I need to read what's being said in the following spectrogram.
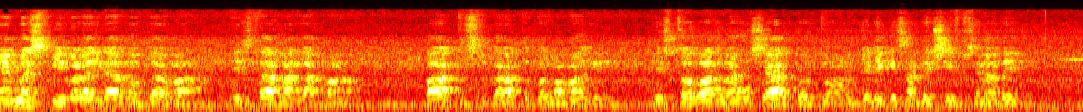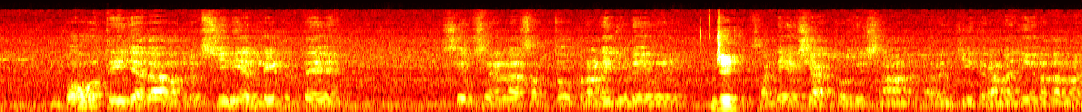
ਐਮਐਸਪੀ ਵਾਲਾ ਜਿਹੜਾ ਮੁੱਦਾ ਵਾ, ਇਸ ਦਾ ਹੱਲ ਆਪਾਂ ਭਾਰਤ ਸਰਕਾਰ ਤੋਂ ਕਰਵਾਵਾਂਗੇ। ਇਸ ਤੋਂ ਬਾਅਦ ਮੈਂ ਹੁਸ਼ਿਆਰਪੁਰ ਤੋਂ, ਜਿਹੜੇ ਕਿ ਸਾਡੇ ਸ਼ਿਵ ਸੈਨਾ ਦੇ ਬਹੁਤ ਹੀ ਜ਼ਿਆਦਾ ਮਤਲਬ ਸੀਨੀਅਰ ਲੀਡਰ ਤੇ ਸ਼ਿਵ ਸੈਨਾ ਨਾਲ ਸਭ ਤੋਂ ਪੁਰਾਣੇ ਜੁੜੇ ਹੋਏ ਜੀ। ਸਾਡੇ ਹੁਸ਼ਿਆਰਪੁਰ ਦੀ ਸ਼ਾਨ ਰਣਜੀਤ ਰਾਣਾ ਜੀ ਉਹਨਾਂ ਦਾ ਮੈਂ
